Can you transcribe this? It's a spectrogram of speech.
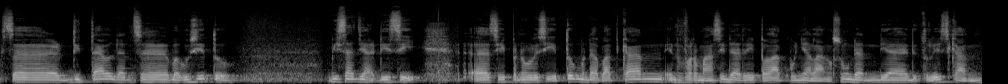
sedetail dan sebagus itu bisa jadi sih uh, si penulis itu mendapatkan informasi dari pelakunya langsung dan dia dituliskan.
